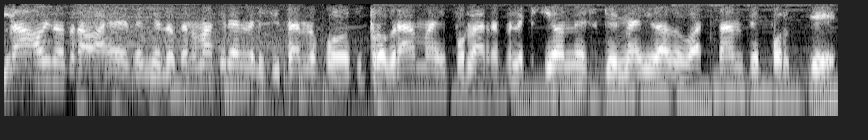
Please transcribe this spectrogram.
No, hoy no trabajé, señor. Lo que nomás quería felicitarlo por su programa y por las reflexiones que me ha ayudado bastante porque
